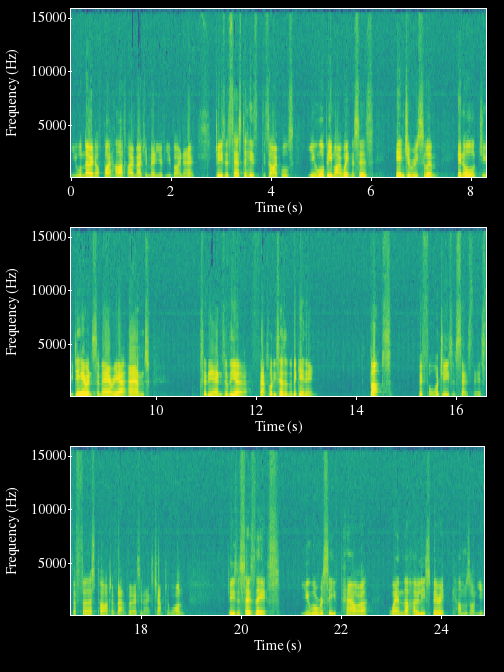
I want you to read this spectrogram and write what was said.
You will know it off by heart, I imagine, many of you by now. Jesus says to his disciples, You will be my witnesses in Jerusalem, in all Judea and Samaria, and to the ends of the earth. That's what he says at the beginning. But before Jesus says this, the first part of that verse in Acts chapter 1, Jesus says this You will receive power when the Holy Spirit comes on you,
